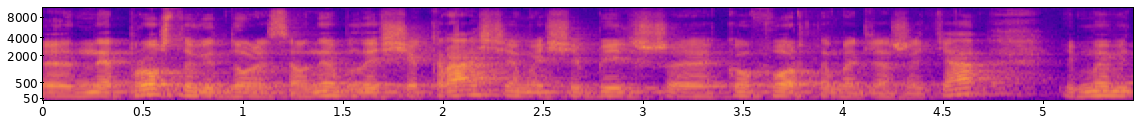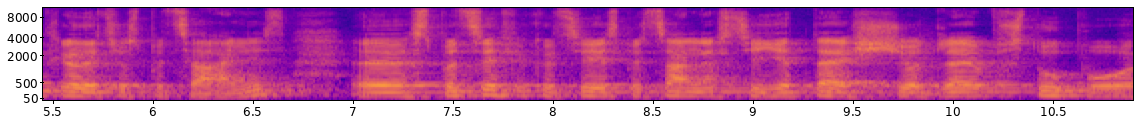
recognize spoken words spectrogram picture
е, не просто відновлювалися, вони були ще кращими, ще більш е, комфортними для життя. І ми відкрили цю спеціальність. Е, Специфікою цієї спеціальності є те, що для вступу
